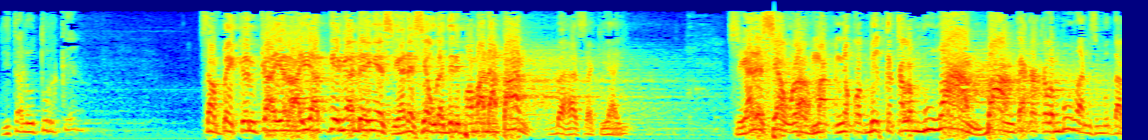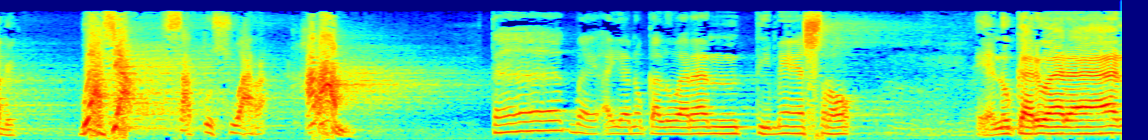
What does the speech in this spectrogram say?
kita luturkan sampaikan kaya rakyat ge ngadenge si ada udah jadi pamadatan bahasa kiai. Si ada ulah mak nyokot duit ke kelembungan bang ke kelembungan disebut lagi. Bahasa satu suara. Haram. Tek baik ayah nu kaluaran ti mesro. Ayah nu kaluaran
